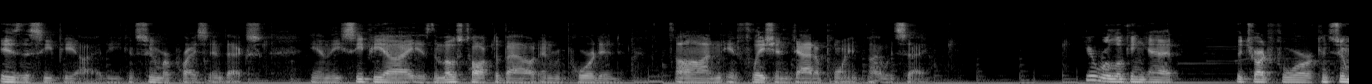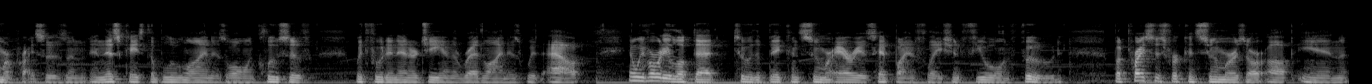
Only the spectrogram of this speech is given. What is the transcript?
is the CPI, the Consumer Price Index. And the CPI is the most talked about and reported on inflation data point, I would say. Here we're looking at the chart for consumer prices, and in this case the blue line is all inclusive with food and energy and the red line is without. And we've already looked at two of the big consumer areas hit by inflation, fuel and food but prices for consumers are up in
